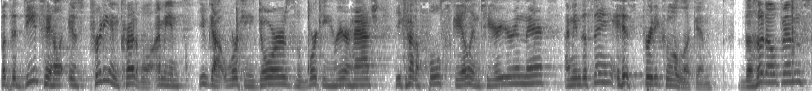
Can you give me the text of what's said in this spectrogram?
But the detail is pretty incredible. I mean, you've got working doors, the working rear hatch, you got a full scale interior in there. I mean, the thing is pretty cool looking. The hood opens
